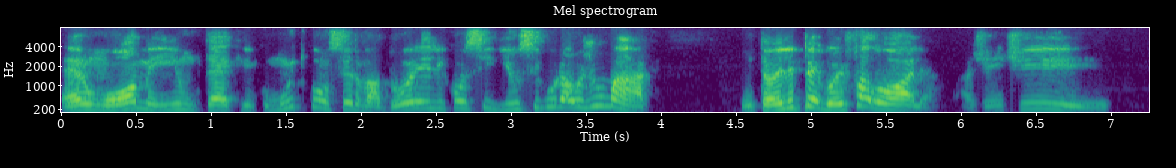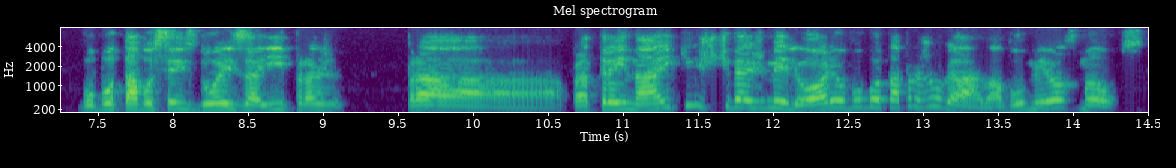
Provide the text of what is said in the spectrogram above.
era um homem e um técnico muito conservador, ele conseguiu segurar o Gilmar. Então ele pegou e falou: olha, a gente vou botar vocês dois aí para treinar e quem estiver melhor eu vou botar para jogar. Lavou meio as mãos.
